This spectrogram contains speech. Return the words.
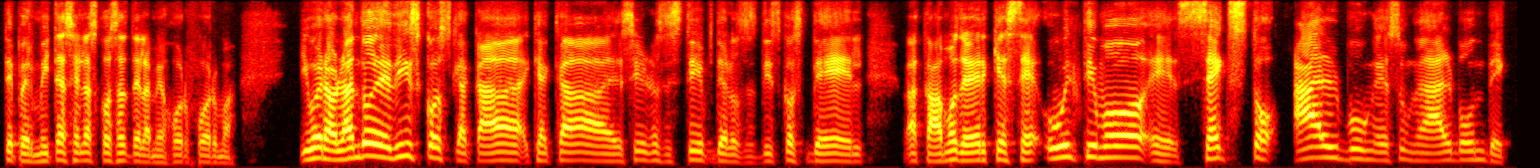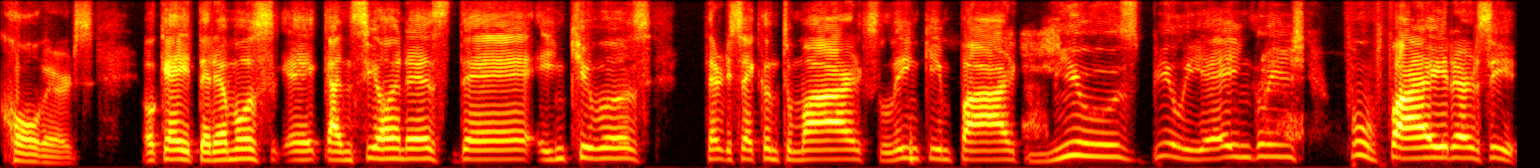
te permite hacer las cosas de la mejor forma. Y bueno, hablando de discos que acaba, que acaba de decirnos Steve, de los discos de él, acabamos de ver que este último eh, sexto álbum es un álbum de covers. Ok, tenemos eh, canciones de Incubus, 30 Seconds to Mars, Linkin Park, Muse, Billy English, Foo Fighters y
